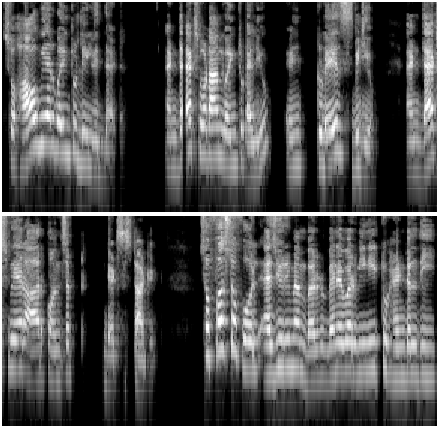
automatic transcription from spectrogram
So how we are going to deal with that? And that's what I'm going to tell you in today's video. And that's where our concept gets started. So first of all, as you remember, whenever we need to handle the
